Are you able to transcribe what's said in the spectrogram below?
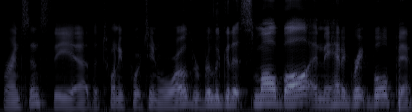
For instance, the uh, the 2014 Royals were really good at small ball and they had a great bullpen.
